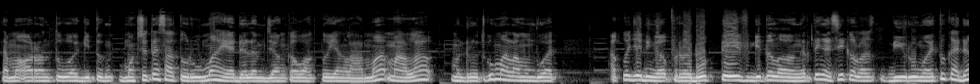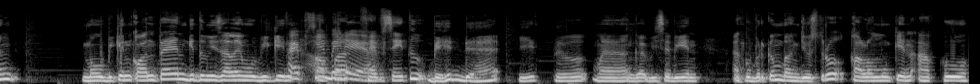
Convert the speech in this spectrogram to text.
sama orang tua gitu maksudnya satu rumah ya dalam jangka waktu yang lama malah menurutku malah membuat aku jadi nggak produktif gitu loh. Ngerti nggak sih kalau di rumah itu kadang mau bikin konten gitu misalnya mau bikin Vibes-nya apa beda ya? vibes-nya itu beda gitu malah nggak bisa bikin aku berkembang justru kalau mungkin aku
